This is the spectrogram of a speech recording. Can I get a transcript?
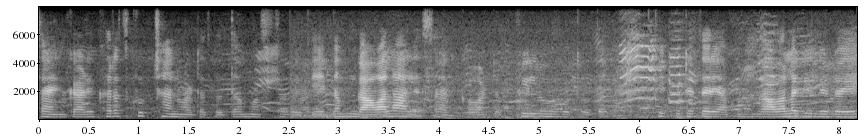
सायंकाळी खरंच खूप छान वाटत होतं. मस्तपैकी एकदम गावाला आल्यासारखं वाटत फील होत होतं की कुठेतरी आपण गावाला गेलेलो आहे.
